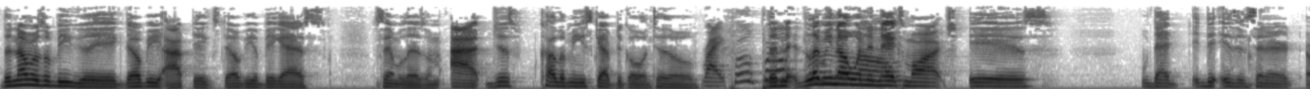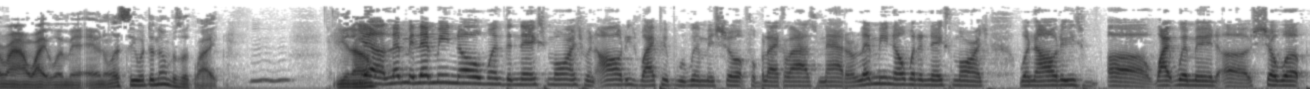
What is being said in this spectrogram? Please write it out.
the numbers will be big. There'll be optics. There'll be a big ass symbolism. I just color me skeptical until Right. Prove, the, prove, let me know when the next march is that it isn't centered around white women and let's see what the numbers look like. You know? Yeah, let me let me know when the next march when all these white people with women show up for Black Lives Matter. Let me know when the next march when all these uh white women uh show up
